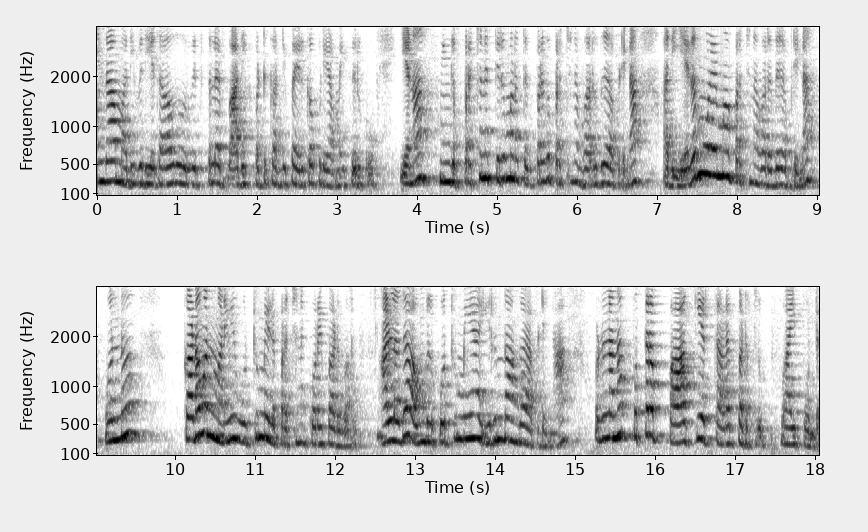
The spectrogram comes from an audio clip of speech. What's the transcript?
ஐந்தாம் அதிபதி ஏதாவது ஒரு விதத்தில் பாதிக்கப்பட்டு கண்டிப்பாக இருக்கக்கூடிய அமைப்பு இருக்கும். ஏன்னா இங்கே பிரச்சனை திருமணத்துக்கு பிறகு பிரச்சனை வருது அப்படின்னா அது எதன் மூலயமா பிரச்சனை வருது அப்படின்னா ஒன்று கணவன் மனைவி ஒற்றுமையில் பிரச்சனை குறைபாடு வரும். அல்லது அவங்களுக்கு ஒற்றுமையாக இருந்தாங்க அப்படின்னா இல்லைன்னா புத்திர பாக்கிய தடைப்படுத்து வாய்ப்பு உண்டு.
